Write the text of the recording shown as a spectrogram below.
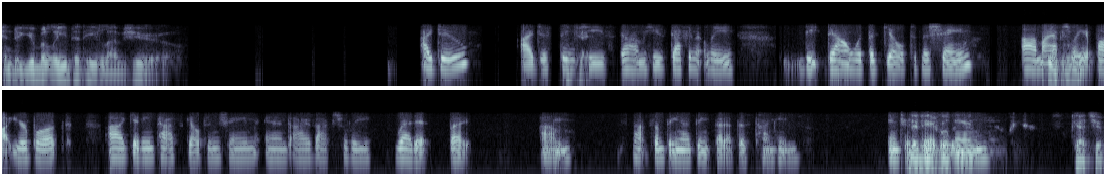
And do you believe that he loves you? I do. I just think Okay. he's um he's definitely deep down with the guilt and the shame. Um I Mhm. actually bought your book, uh Getting Past Guilt and Shame and I've actually read it, but um it's not something I think that at this time he's interested willing to- in. Gotcha.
